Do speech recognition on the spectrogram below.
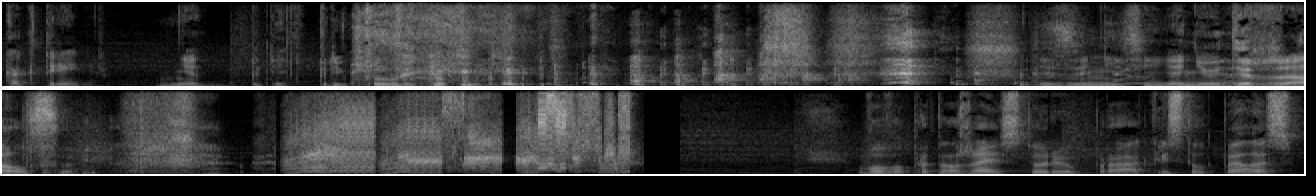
как тренер. Нет, блядь, приплыл. Извините, я не удержался. Вова, продолжая историю про Кристал Пэлас,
